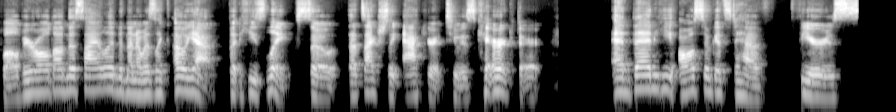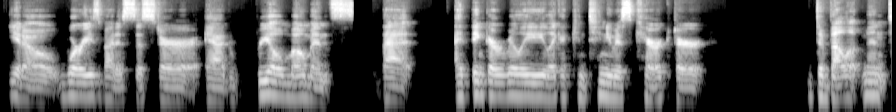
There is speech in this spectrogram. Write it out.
12 year old on this island? And then I was like, oh, yeah, but he's Link. So that's actually accurate to his character. And then he also gets to have fears, you know, worries about his sister and real moments that I think are really like a continuous character development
